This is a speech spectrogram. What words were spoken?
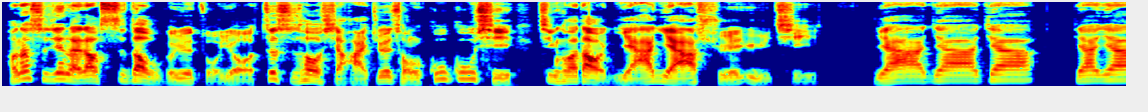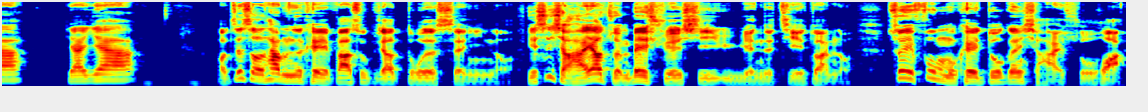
好，那时间来到四到五个月左右，这时候小孩就会从咕咕期进化到牙牙学语期，牙牙牙牙牙牙牙。哦，这时候他们就可以发出比较多的声音了，也是小孩要准备学习语言的阶段了。所以父母可以多跟小孩说话，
